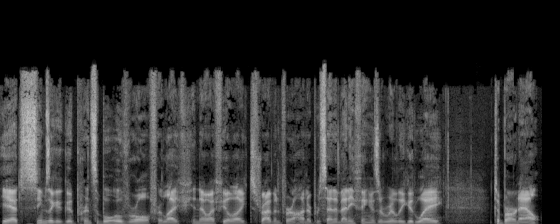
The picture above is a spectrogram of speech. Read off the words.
Yeah, it just seems like a good principle overall for life. You know, I feel like striving for 100% of anything is a really good way to burn out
